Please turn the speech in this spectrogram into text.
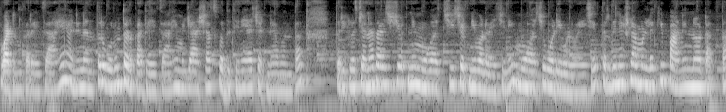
वाटण करायचं आहे आणि नंतर वरून तडका द्यायचा आहे. म्हणजे अशाच पद्धतीने या चटण्या बनतात. तर इकडं चना डाळीची चटणी मुगाची चटणी बनवायची नाही मुगाचे वडे बनवायचे. तर दिनेशला म्हटलं की पाणी न टाकता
